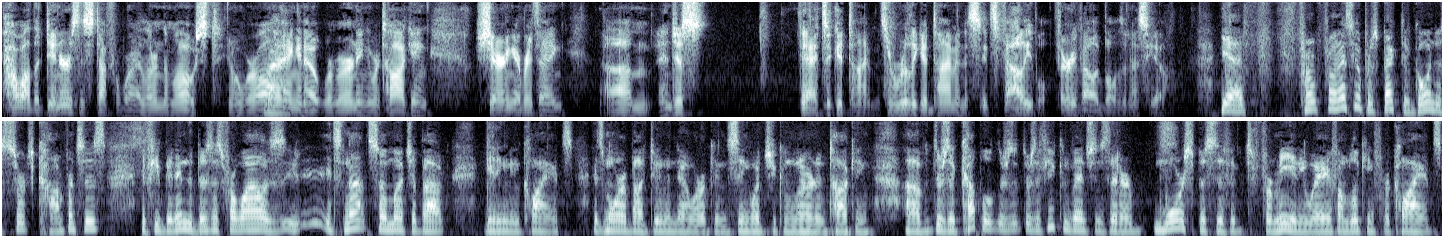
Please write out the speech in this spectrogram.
how well the dinners and stuff are where I learn the most. You know, we're all right. hanging out, we're learning, we're talking, sharing everything, um, and just Yeah, it's a good time. It's a really good time, and it's it's valuable, very valuable as an SEO. Yeah, from from an SEO perspective, going to search conferences, if you've been in the business for a while, is it's not so much about getting new clients. It's more about doing the network and seeing what you can learn and talking. Uh, there's a couple. There's a, there's a few conventions that are more specific for me anyway. If I'm looking for clients,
